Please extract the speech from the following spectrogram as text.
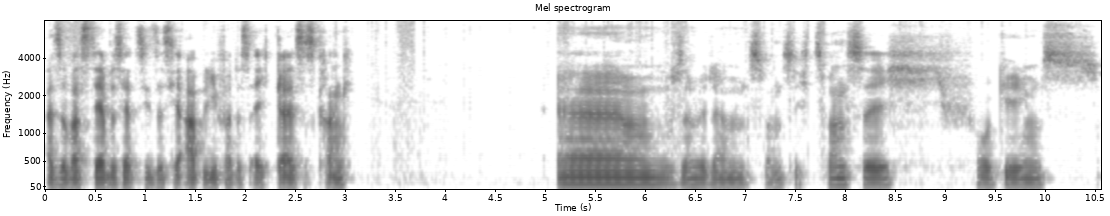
Also was der bis jetzt dieses Jahr abliefert, ist echt geisteskrank. Ähm, wo sind wir denn? 2020. Four Games.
